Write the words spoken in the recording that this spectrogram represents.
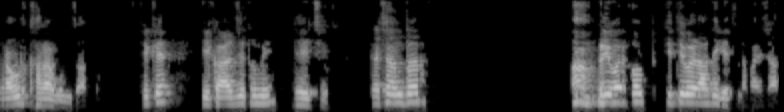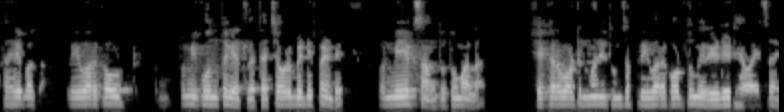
ग्राउंड खराब होऊन जातं. ठीक आहे? ही काळजी तुम्ही घ्यायची. त्याच्यानंतर प्री वर्कआउट किती वेळ आधी घेतलं पाहिजे? आता हे बघा. प्री वर्कआउट तुम्ही कोणतं घेतलं त्याच्यावर बी डिपेंड आहे. पण मी एक सांगतो तुम्हाला. शेकर बॉटलमध्ये तुमचा प्री वर्कआउट तुम्ही रेडी ठेवायचा आहे.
